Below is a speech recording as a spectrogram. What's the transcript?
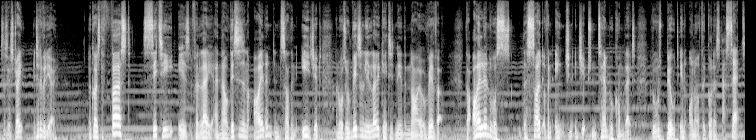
So let's get straight into the video. Now guys, the first city is Philae and now this is an island in southern Egypt and was originally located near the Nile River. The island was the site of an ancient Egyptian temple complex which was built in honour of the goddess Aset.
